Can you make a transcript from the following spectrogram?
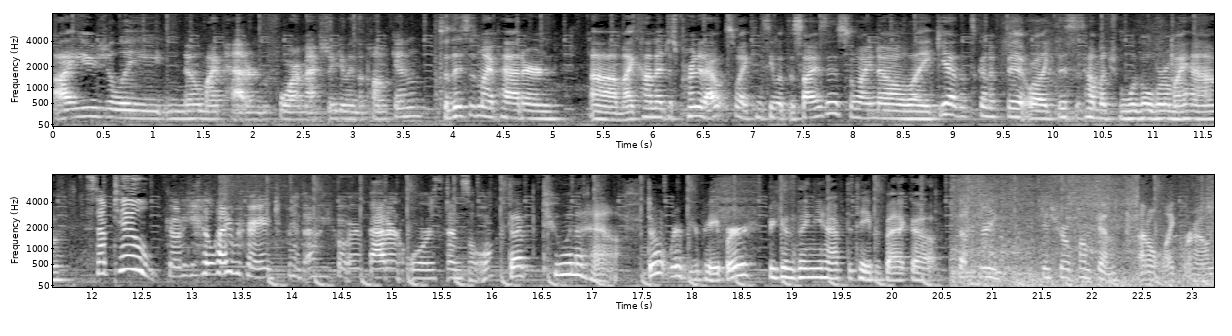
I usually know my pattern before I'm actually doing the pumpkin. So this is my pattern. Um, I kind of just print it out so I can see what the size is so I know like, yeah, that's gonna fit or like this is how much wiggle room I have. Step two, go to your library to print out your pattern or stencil. Step two and a half. Don't rip your paper because then you have to tape it back up. Step three, get your pumpkin. I don't like round.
